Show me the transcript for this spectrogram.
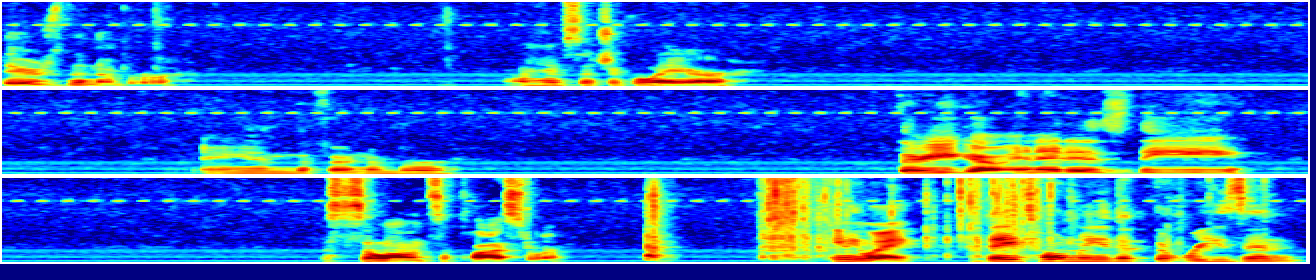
there's the number. I have such a glare. And the phone number. There you go. And it is the salon supply store. Anyway, they told me that the reason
